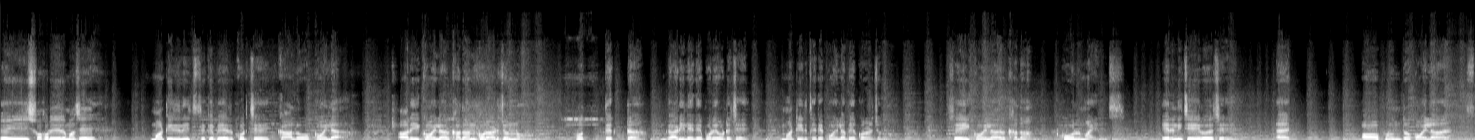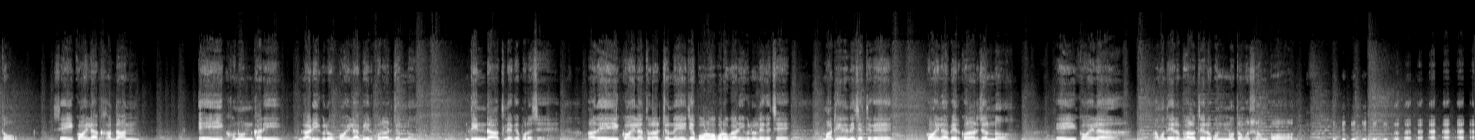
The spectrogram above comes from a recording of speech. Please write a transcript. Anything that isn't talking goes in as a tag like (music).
এই শহরের মাঝে মাটির নিচ থেকে বের করছে কালো কয়লা। আর এই কয়লার খাদান করার জন্য প্রত্যেকটা গাড়ি লেগে পড়ে উঠেছে মাটির থেকে কয়লা বের করার জন্য। সেই কয়লার খাদান কোল মাইন্স এর নিচেই রয়েছে এক অফুরন্ত কয়লার স্তূপ সেই কয়লা খাদান, এই খননকারী গাড়িগুলো কয়লা বের করার জন্য দিন রাত লেগে পড়েছে। আর এই কয়লা তোলার জন্য এই যে বড় বড় গাড়িগুলো লেগেছে, মাটির নিচে থেকে কয়লা বের করার জন্য, এই কয়লা আমাদের ভারতের অন্যতম সম্পদ। (laughs)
